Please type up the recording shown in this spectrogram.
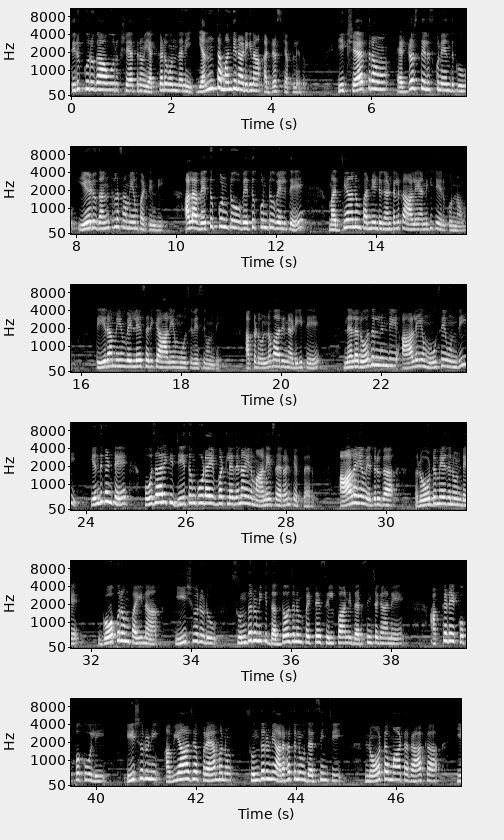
తిరుక్కురుగావూరు క్షేత్రం ఎక్కడ ఉందని ఎంతమందిని అడిగినా అడ్రస్ చెప్పలేదు. ఈ క్షేత్రం అడ్రస్ తెలుసుకునేందుకు ఏడు గంటల సమయం పట్టింది. అలా వెతుక్కుంటూ వెతుక్కుంటూ వెళితే మధ్యాహ్నం పన్నెండు గంటలకు ఆలయానికి చేరుకున్నాం. తీరా మేము వెళ్ళేసరికి ఆలయం మూసివేసి ఉంది. అక్కడ ఉన్నవారిని అడిగితే నెల రోజుల నుండి ఆలయం మూసే ఉంది ఎందుకంటే పూజారికి జీతం కూడా ఇవ్వట్లేదని ఆయన మానేశారని చెప్పారు. ఆలయం ఎదురుగా రోడ్డు మీద నుండే గోపురం పైన ఈశ్వరుడు సుందరునికి దద్దోజనం పెట్టే శిల్పాన్ని దర్శించగానే అక్కడే కుప్పకూలి ఈశ్వరుని అవ్యాజ ప్రేమను సుందరుని అర్హతను దర్శించి నోట మాట రాక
